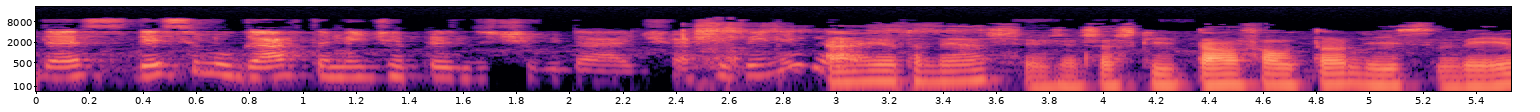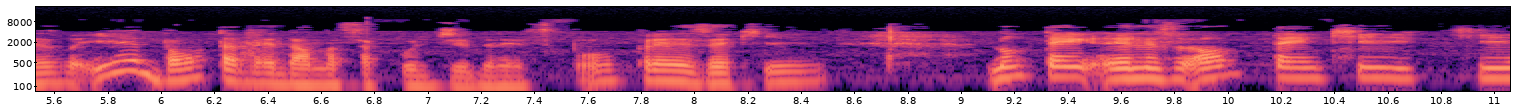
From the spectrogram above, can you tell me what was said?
Desse, desse lugar também de representatividade. Eu achei bem legal. Ah, eu também achei, gente. Acho que tava faltando isso mesmo. E é bom também dar uma sacudida nesse povo pra dizer que não tem, eles não têm que, que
